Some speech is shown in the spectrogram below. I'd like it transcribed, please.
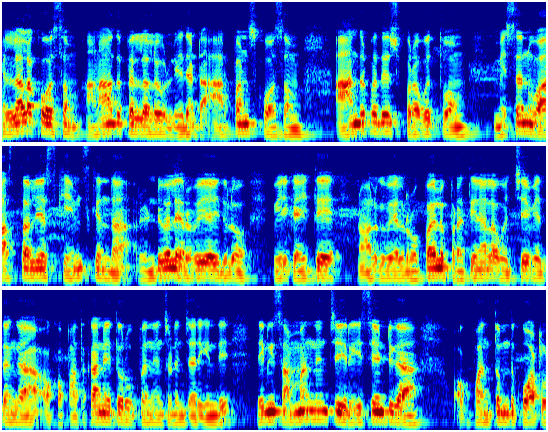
పిల్లల కోసం అనాథ పిల్లలు లేదంటే ఆర్పన్స్ కోసం ఆంధ్రప్రదేశ్ ప్రభుత్వం మిషన్ వాత్సల్య స్కీమ్స్ కింద రెండు వేల ఇరవై ఐదులో వీరికైతే నాలుగు వేల రూపాయలు ప్రతి నెల వచ్చే విధంగా ఒక పథకాన్ని అయితే రూపొందించడం జరిగింది. దీనికి సంబంధించి రీసెంట్గా ఒక పంతొమ్మిది కోట్ల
